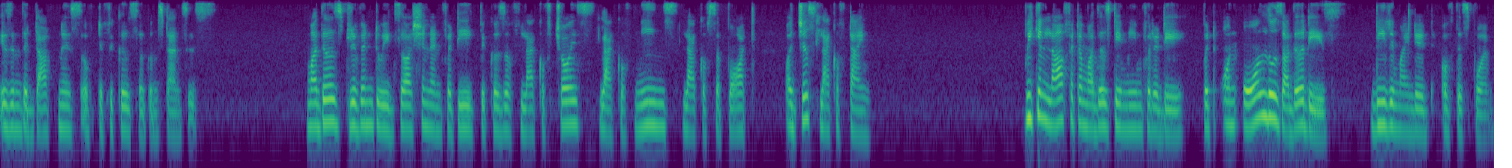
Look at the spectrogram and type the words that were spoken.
is in the darkness of difficult circumstances. Mothers driven to exhaustion and fatigue because of lack of choice, lack of means, lack of support, or just lack of time. We can laugh at a Mother's Day meme for a day, but on all those other days, be reminded of this poem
